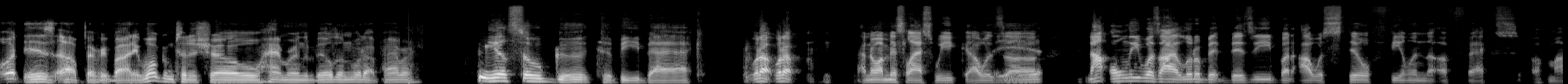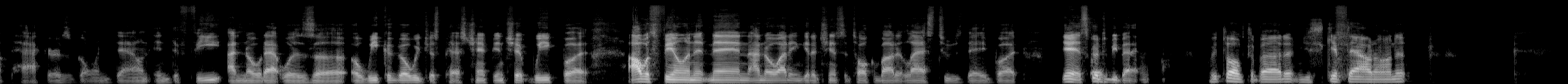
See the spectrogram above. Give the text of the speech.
What is up, everybody? Welcome to the show. Hammer in the building. What up, Hammer? Feels so good to be back. What up? What up? I know I missed last week. I was uh not only was I a little bit busy, but I was still feeling the effects of my Packers going down in defeat. I know that was uh, a week ago. We just passed championship week, but I was feeling it, man. I know I didn't get a chance to talk about it last Tuesday, but yeah, it's good to be back. We talked about it. You skipped out on it.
